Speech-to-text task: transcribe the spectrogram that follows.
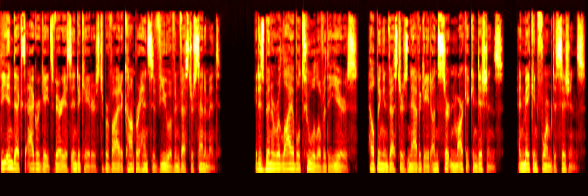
The index aggregates various indicators to provide a comprehensive view of investor sentiment. It has been a reliable tool over the years, helping investors navigate uncertain market conditions and make informed decisions.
